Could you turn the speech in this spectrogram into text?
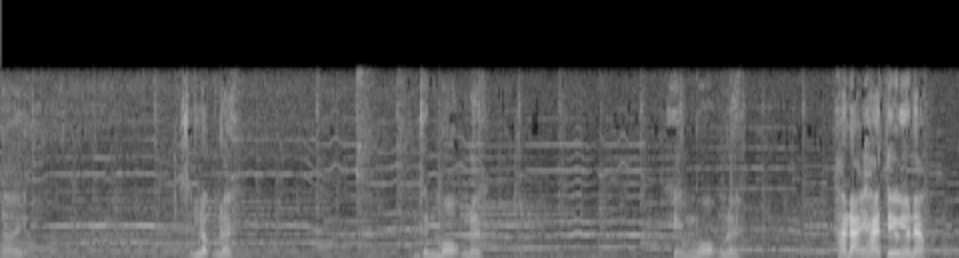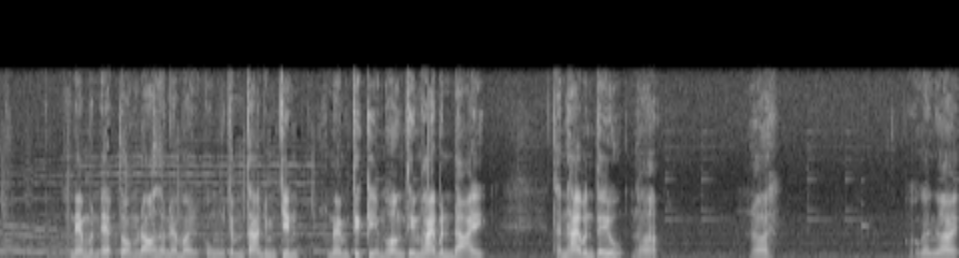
lấy sinh lực này tinh một này hiện một này hai đại hai tiểu nha nam anh em mình ép toàn đó thôi, anh em ơi, cũng trăm tám, trăm chín. Hôm nay mình tiết kiệm hơn thêm hai bình đại, thành hai bình tiểu. Đó. Rồi. Cố gắng rồi.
